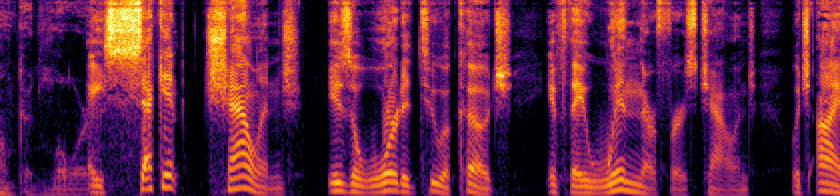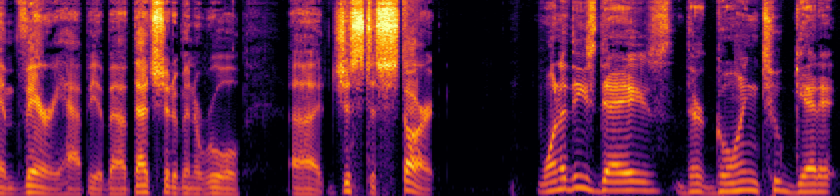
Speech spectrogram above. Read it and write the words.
oh good lord. a second challenge is awarded to a coach if they win their first challenge, which I am very happy about. That should have been a rule uh, just to start. One of these days, they're going to get it.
